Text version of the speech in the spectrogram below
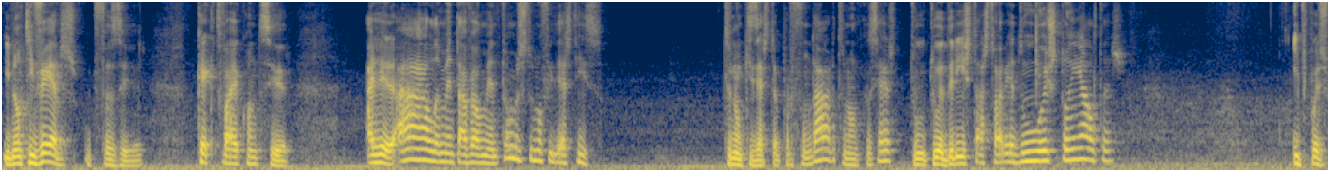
e não tiveres o que fazer, o que é que te vai acontecer? Às vezes, ah, lamentavelmente, então, mas tu não fizeste isso. Tu não quiseste aprofundar, tu não quiseste, tu, tu aderiste à história do hoje estou em altas. E depois,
